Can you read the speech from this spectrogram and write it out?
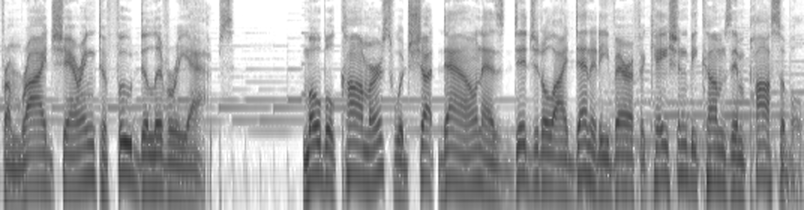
from ride-sharing to food delivery apps. Mobile commerce would shut down as digital identity verification becomes impossible.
